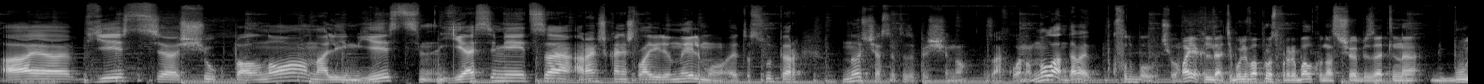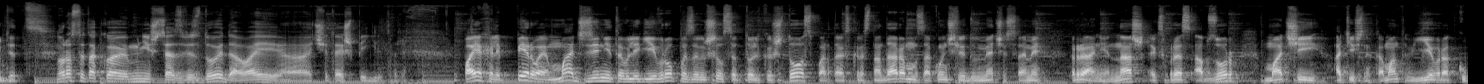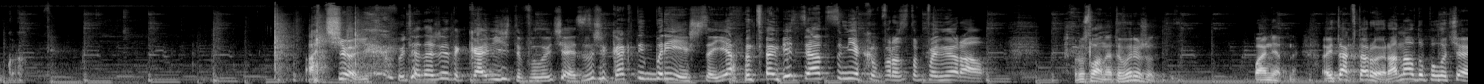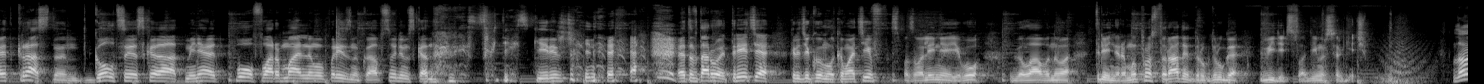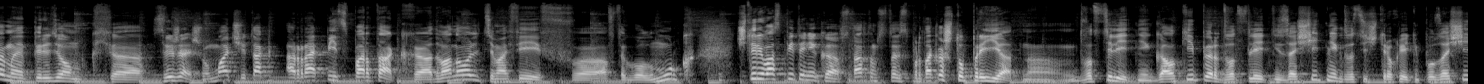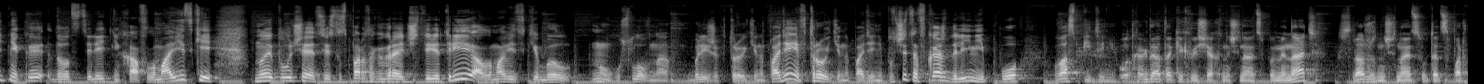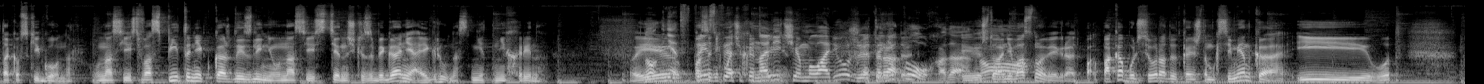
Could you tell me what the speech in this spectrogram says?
А, э, есть э, щук полно, налим есть, ясь имеется. Раньше, конечно, ловили нельму, это супер, но сейчас это запрещено законом. Ну ладно, давай к футболу, чего? Поехали, да. Тем более вопрос про рыбалку у нас еще обязательно будет. Ну раз ты такой мнишься звездой, давай э, читай шпигель тоже. Поехали. Первый матч «Зенита» в Лиге Европы завершился только что. «Спартак» с Краснодаром закончили двумя часами ранее. Наш экспресс-обзор матчей отечественных команд в Еврокубках. А чё? У тебя даже это комично получается. Слушай, как ты бреешься? Я на твоем месте от смеха просто помирал. Руслан, это вырежут? Понятно. Итак, второе. Роналду получает красную. Гол ЦСКА отменяют по формальному признаку. Обсудим скандальные судейские решения. Это второе. Третье. Критикуем Локомотив с позволения его главного тренера. Мы просто рады друг друга видеть, Владимир Сергеевич. Давай мы перейдем к э, свежайшему матчу. Итак, Рапид Спартак э, 2-0. Тимофеев, э, автогол Мурк. Четыре воспитанника в стартовом составе Спартака, что приятно. 20-летний голкипер, 20-летний защитник, 24-летний полузащитник и 20-летний Хаф Ломовицкий. Ну и получается, если Спартак играет 4-3, а Ломовицкий был, ну, условно, ближе к тройке нападений, в тройке нападений, получается в каждой линии по воспитаннику. Вот когда о таких вещах начинают вспоминать, сразу же начинается вот этот спартаковский гонор. У нас есть воспитанник в каждой из линий, у нас есть стеночка забегания, а игры у нас нет ни хрена. И Ну, нет, в последних принципе, матчах наличие молодежи это, радует. неплохо, да. И но- что они в основе играют. Пока больше всего радует, конечно, Максименко. И вот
